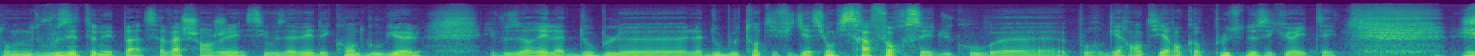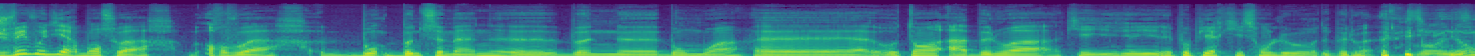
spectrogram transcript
Donc ne vous étonnez pas, ça va changer. Si vous avez des comptes Google, et vous aurez la double, la double authentification qui sera forcée du coup euh, pour garantir encore plus de sécurité. Je vais vous dire bonsoir, au revoir, bon, bonne semaine, euh, bonne, euh, bon mois. Euh, autant à Benoît, qui les paupières qui sont lourdes, Benoît. Bon non.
